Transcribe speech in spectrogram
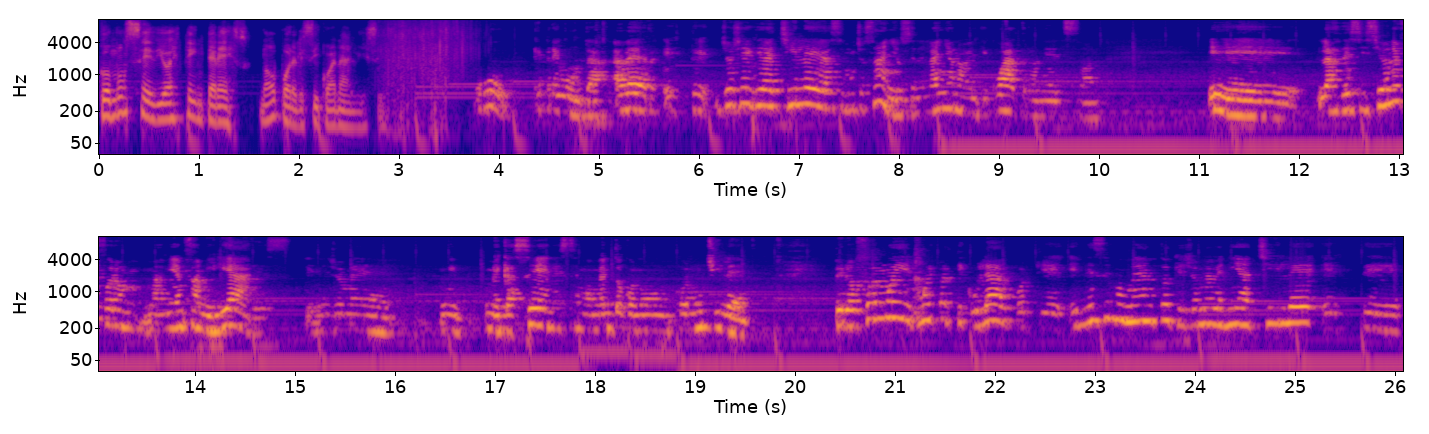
cómo se dio este interés, ¿no? Por el psicoanálisis. Uh, qué pregunta. A ver, este, yo llegué a Chile hace muchos años, en el año 94, Nelson eh, las decisiones fueron más bien familiares. Eh, yo me, me, casé en ese momento con un, con un chileno. Pero fue muy, muy particular porque en ese momento que yo me venía a Chile, este,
